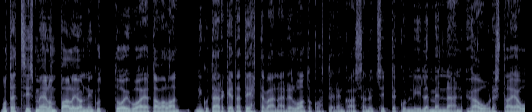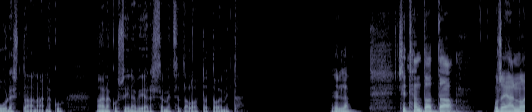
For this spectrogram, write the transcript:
Mutta siis meillä on paljon niin kuin, toivoa ja tavallaan niin kuin, tärkeää tehtävää näiden luontokohteiden kanssa nyt sitten, kun niille mennään yhä uudestaan ja uudestaan aina kun, aina kun siinä vieressä metsätaloutta toimitaan. Kyllä. Sittenhän tota, useinhan nuo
